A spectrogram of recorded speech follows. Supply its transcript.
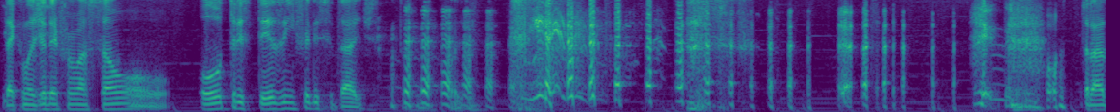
tecnologia da informação ou, ou, tristeza e infelicidade. Tra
